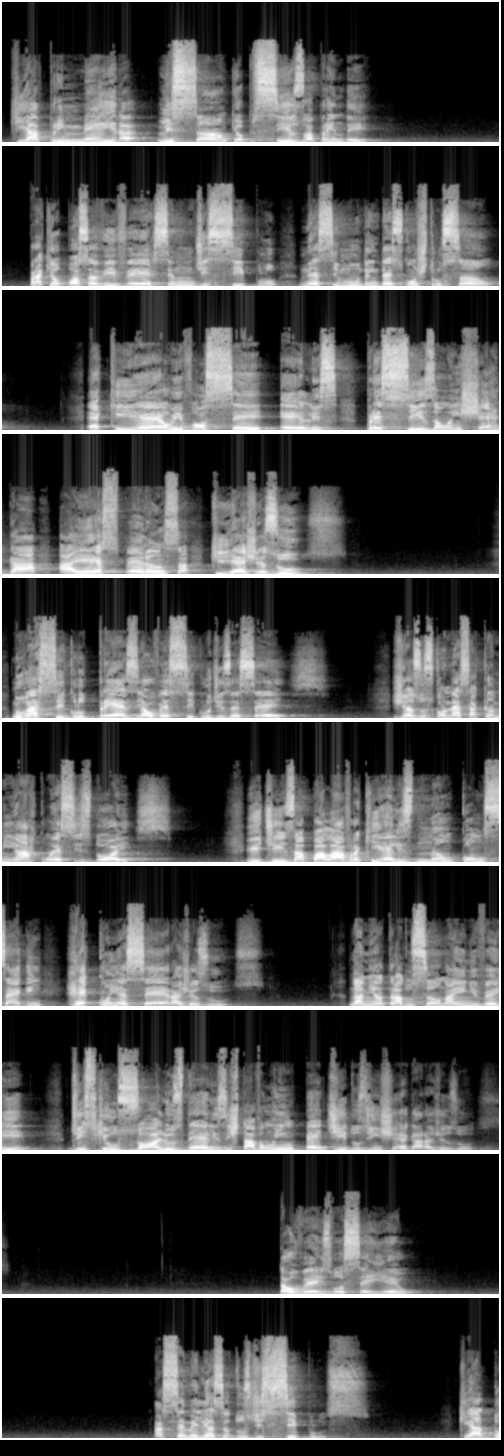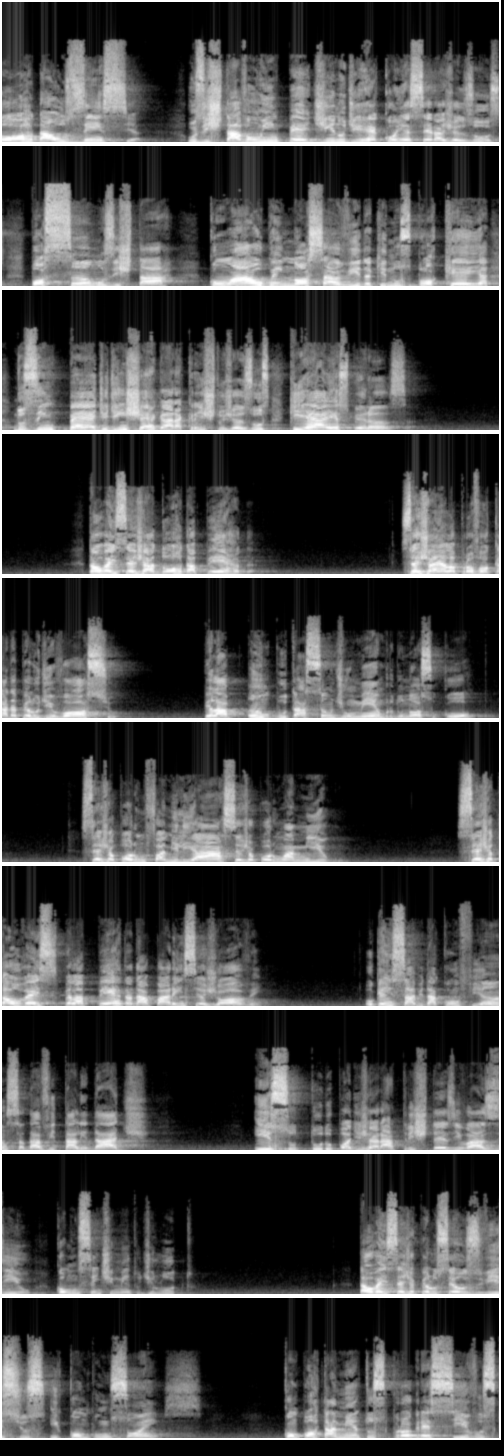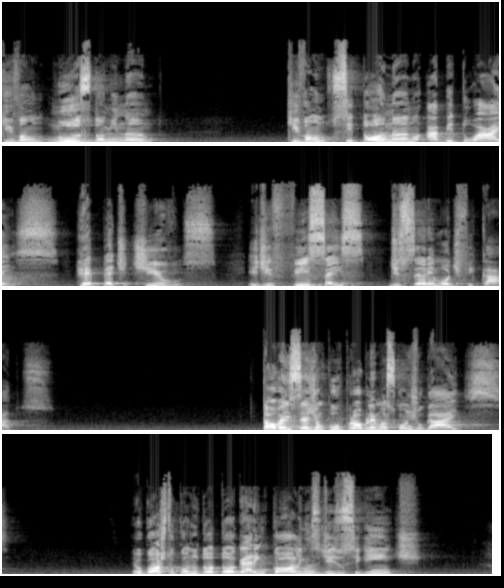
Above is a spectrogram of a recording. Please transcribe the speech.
que a primeira lição que eu preciso aprender para que eu possa viver sendo um discípulo nesse mundo em desconstrução, é que eu e você, eles precisam enxergar a esperança que é Jesus. No versículo 13 ao versículo 16, Jesus começa a caminhar com esses dois, e diz a palavra que eles não conseguem reconhecer a Jesus. Na minha tradução, na NVI, diz que os olhos deles estavam impedidos de enxergar a Jesus. Talvez você e eu, a semelhança dos discípulos, que a dor da ausência os estavam impedindo de reconhecer a Jesus, possamos estar com algo em nossa vida que nos bloqueia, nos impede de enxergar a Cristo Jesus, que é a esperança. Talvez seja a dor da perda, seja ela provocada pelo divórcio, pela amputação de um membro do nosso corpo, seja por um familiar, seja por um amigo, seja talvez pela perda da aparência jovem, ou quem sabe da confiança, da vitalidade. Isso tudo pode gerar tristeza e vazio como um sentimento de luto. Talvez seja pelos seus vícios e compulsões, comportamentos progressivos que vão nos dominando, que vão se tornando habituais, repetitivos e difíceis de serem modificados. Talvez sejam por problemas conjugais. Eu gosto quando o Dr. Gary Collins diz o seguinte:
